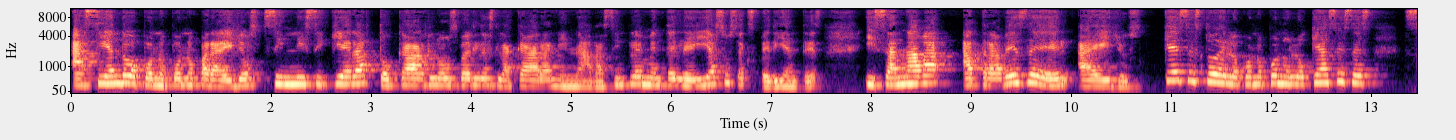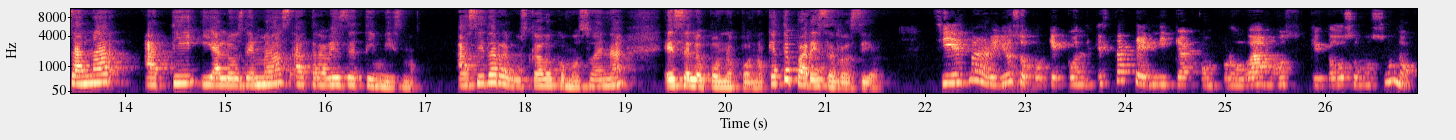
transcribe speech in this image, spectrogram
haciendo oponopono para ellos sin ni siquiera tocarlos, verles la cara ni nada, simplemente leía sus expedientes y sanaba a través de él a ellos. ¿Qué es esto del oponopono? Lo que haces es sanar a ti y a los demás a través de ti mismo. Así de rebuscado como suena, es el oponopono. ¿Qué te parece, Rocío? Sí, es maravilloso porque con esta técnica comprobamos que todos somos uno.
